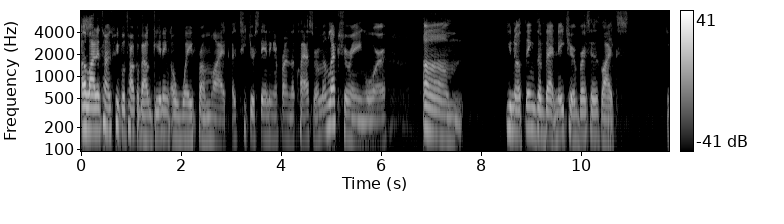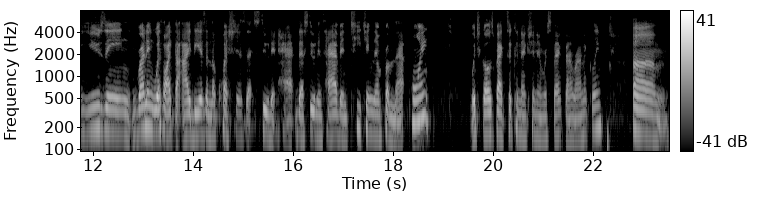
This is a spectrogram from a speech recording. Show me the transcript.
a lot of times people talk about getting away from like a teacher standing in front of the classroom and lecturing or um you know things of that nature versus like using running with like the ideas and the questions that student had that students have and teaching them from that point which goes back to connection and respect ironically um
